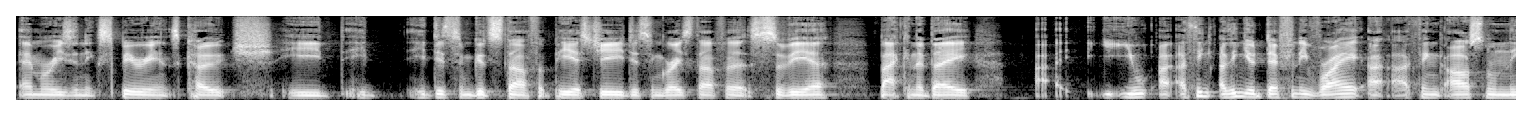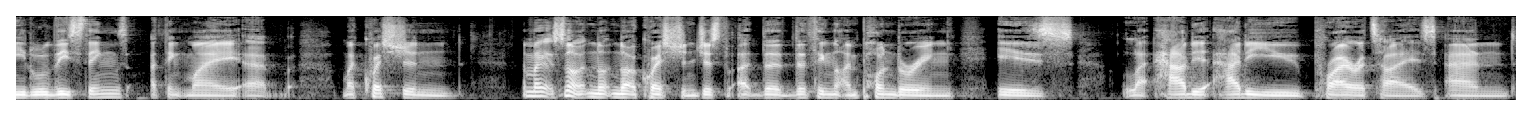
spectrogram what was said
Emery's an experienced coach. He he he did some good stuff at PSG. Did some great stuff at Sevilla back in the day you, I think, I think you're definitely right. I, I, think Arsenal need all these things. I think my uh, my question, I mean, it's not, not not a question. Just uh, the the thing that I'm pondering is like how do how do you prioritize and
